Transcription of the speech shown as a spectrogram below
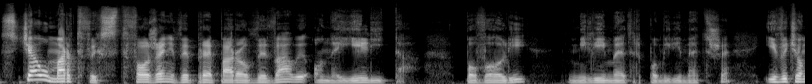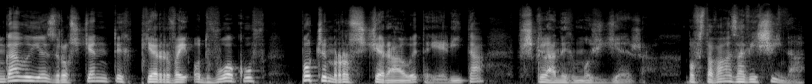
Z ciał martwych stworzeń wypreparowywały one jelita, powoli, milimetr po milimetrze, i wyciągały je z rozciętych pierwej odwłoków, po czym rozcierały te jelita w szklanych moździerzach. Powstawała zawiesina,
